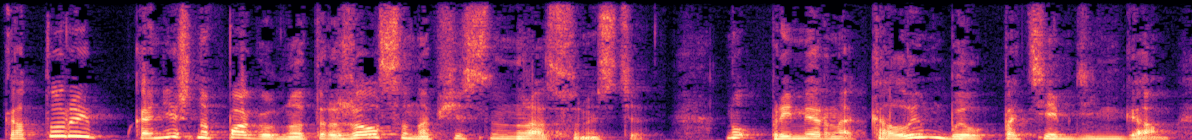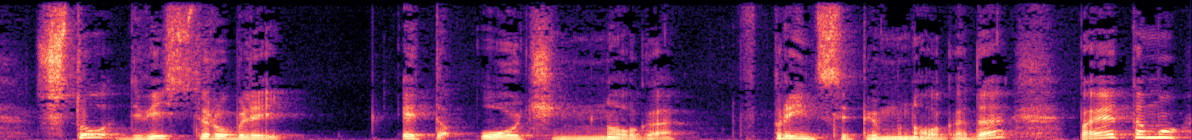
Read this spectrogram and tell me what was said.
который, конечно, пагубно отражался на общественной нравственности – ну, примерно Колым был по тем деньгам 100-200 рублей. Это очень много, в принципе много, да? Поэтому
